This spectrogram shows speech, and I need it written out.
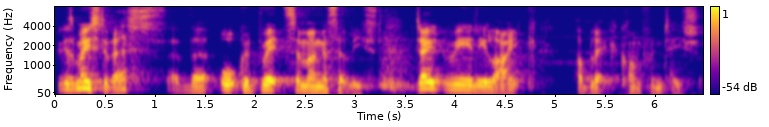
Because most of us, uh, the awkward Brits among us at least, don't really like public confrontation.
